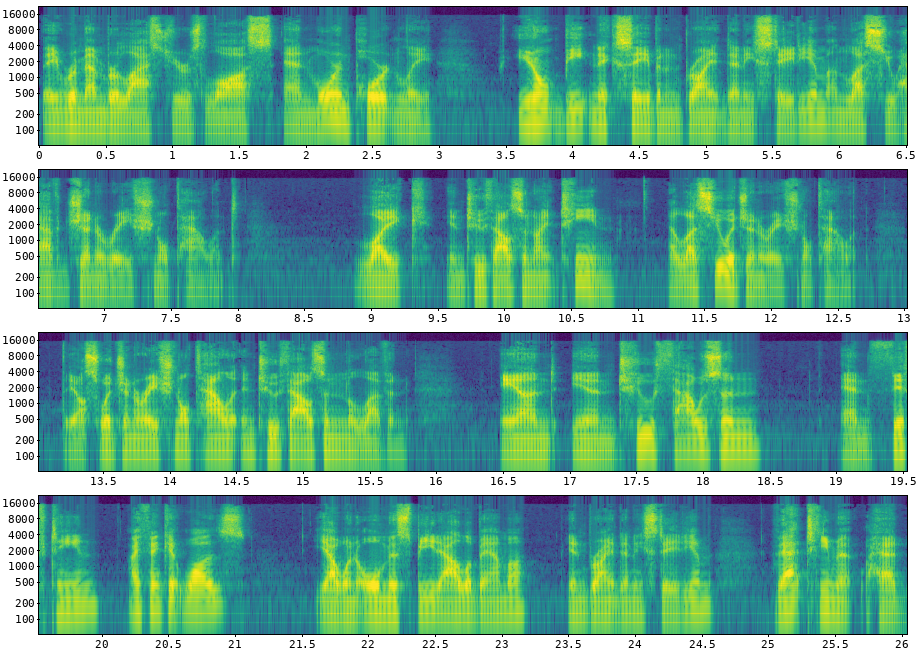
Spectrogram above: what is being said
they remember last year's loss, and more importantly, you don't beat Nick Saban in Bryant Denny Stadium unless you have generational talent. Like in 2019, LSU had generational talent. They also had generational talent in 2011. And in 2015, I think it was. Yeah, when Ole Miss beat Alabama in Bryant Denny Stadium, that team had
